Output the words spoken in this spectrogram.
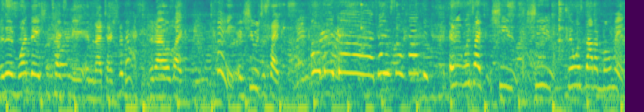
And then one day she texted me, and then I texted her back, and I was like, "Hey," and she was just like, "Oh my god, I'm so happy." And it was like she she there was not a moment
